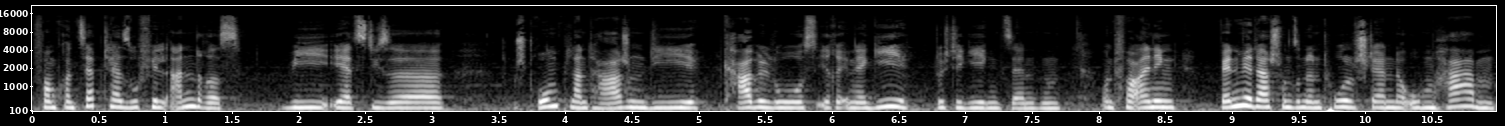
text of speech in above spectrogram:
vom Konzept her so viel anderes wie jetzt diese Stromplantagen, die kabellos ihre Energie durch die Gegend senden. Und vor allen Dingen, wenn wir da schon so einen Todesstern da oben haben,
